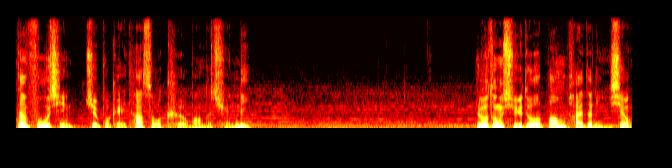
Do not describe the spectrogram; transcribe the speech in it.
但父亲却不给他所渴望的权利。如同许多帮派的领袖，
